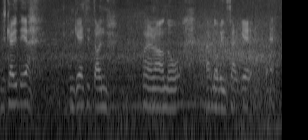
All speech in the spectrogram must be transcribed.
let's go out there and get it done on another note. I've not been sick yet.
